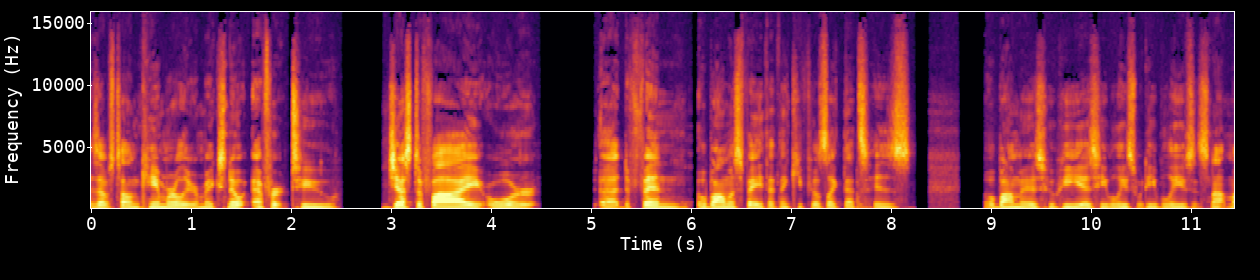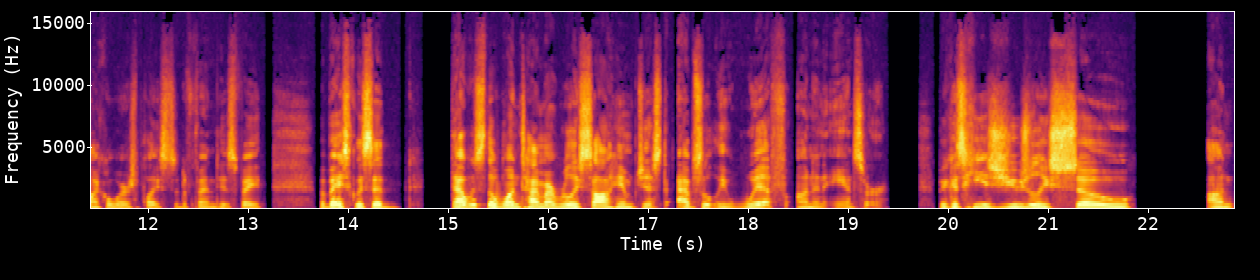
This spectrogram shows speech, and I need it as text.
as I was telling Cam earlier, makes no effort to justify or uh, defend Obama's faith. I think he feels like that's his. Obama is who he is. He believes what he believes. It's not Michael Wear's place to defend his faith. But basically said that was the one time I really saw him just absolutely whiff on an answer because he is usually so on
